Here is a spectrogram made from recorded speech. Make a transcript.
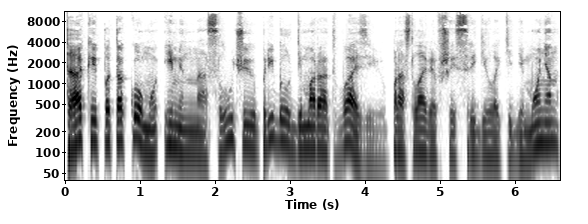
Так и по такому именно случаю прибыл Демарат в Азию, прославившись среди лакедемонян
